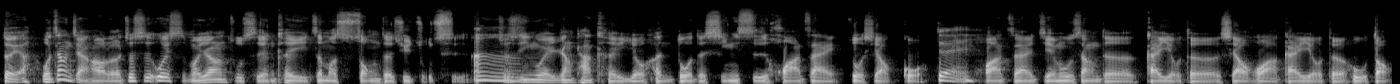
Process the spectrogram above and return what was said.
对啊，我这样讲好了，就是为什么要让主持人可以这么松的去主持，嗯，就是因为让他可以有很多的心思花在做效果，对，花在节目上的该有的笑话、该有的互动，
